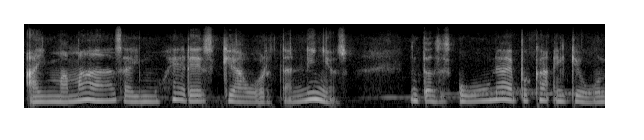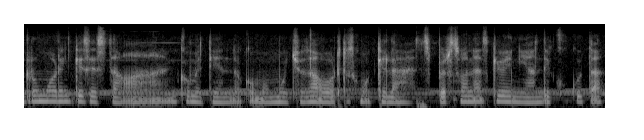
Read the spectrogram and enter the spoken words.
hay mamás, hay mujeres que abortan niños. Entonces hubo una época en que hubo un rumor en que se estaban cometiendo como muchos abortos, como que las personas que venían de Cúcuta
